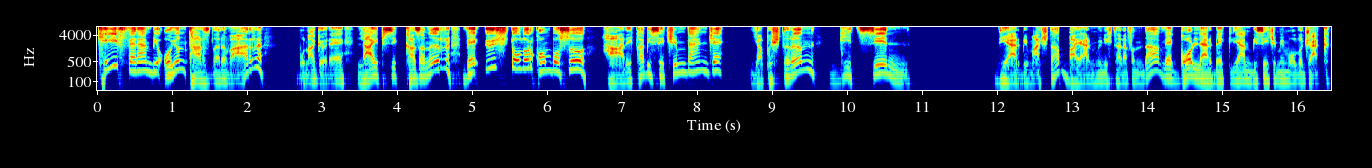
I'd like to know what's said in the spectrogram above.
keyif veren bir oyun tarzları var. Buna göre Leipzig kazanır ve üst olur kombosu harika bir seçim bence. Yapıştırın gitsin. Diğer bir maçta Bayern Münih tarafında ve goller bekleyen bir seçimim olacak.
